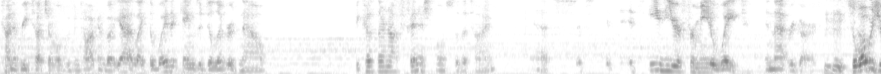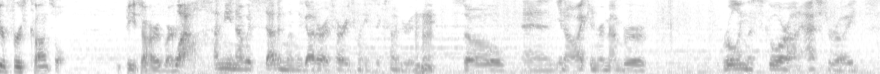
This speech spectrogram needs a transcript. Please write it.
kind of retouch on what we've been talking about, yeah, like the way that games are delivered now, because they're not finished most of the time. Yeah, it's it's it, it's easier for me to wait in that regard. Mhm. So, what was your first console? Piece of hardware. Wow. I mean, I was seven when we got our Atari 2600. Mhm. So, and you know, I can remember rolling the score on asteroids,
